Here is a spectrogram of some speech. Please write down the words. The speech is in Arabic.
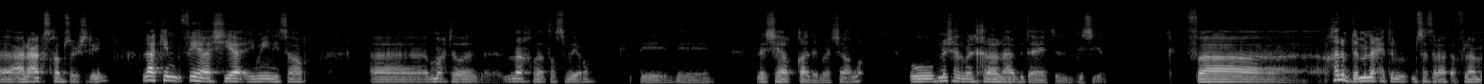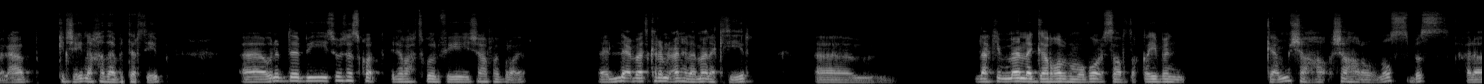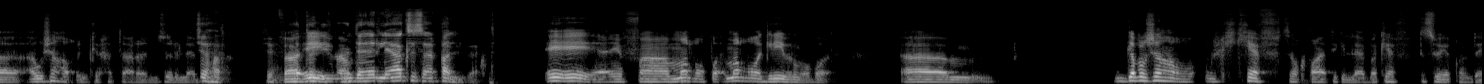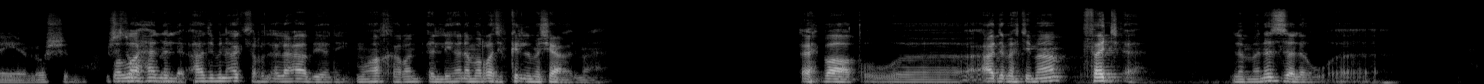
آه، على عكس 25 لكن فيها أشياء يمين يسار محتوى ناخذ تصويره ل- ل- للأشياء القادمة إن شاء الله وبنشهد من خلالها بداية الدي سي ف خلينا نبدأ من ناحية المسلسلات أفلام ألعاب كل شيء ناخذها بالترتيب. آه ونبدأ ب Suicide Squad اللي راح تكون في شهر فبراير. اللعبة تكلمنا عنها الامانه كثير. لكن ما انه قرب الموضوع صار تقريبا كم شهر شهر ونص بس على أو شهر يمكن حتى على نزول اللعبة. شهر شهر. إيه. عنده early access أقل بعد. اي اي يعني فمرة مرة قريب الموضوع. آم، قبل شهر كيف توقعاتك اللعبة؟ كيف تسويق مبدئيا؟ وش وش والله من أنا؟ هذه من أكثر الألعاب يعني مؤخرا اللي أنا مريت بكل المشاعر معها إحباط وعدم اهتمام فجأة لما نزلوا آه،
